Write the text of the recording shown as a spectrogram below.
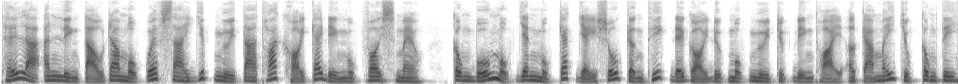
Thế là anh liền tạo ra một website giúp người ta thoát khỏi cái địa ngục voicemail, công bố một danh mục các dãy số cần thiết để gọi được một người trực điện thoại ở cả mấy chục công ty.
